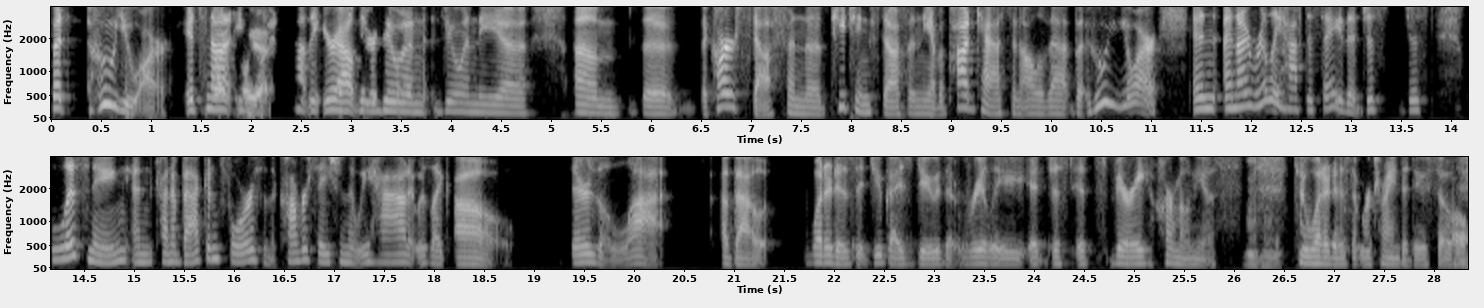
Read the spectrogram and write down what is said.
but who you are. It's not. Oh, yeah. it's not that you're out there doing doing the uh, um, the the car stuff and the teaching stuff, and you have a podcast and all of that. But who you are, and and I really have to say that just just listening and kind of back and forth and the conversation that we had, it was like, oh, there's a lot about what it is that you guys do that really it just it's very harmonious Mhm. to what it is that we're trying to do. So, Oh.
